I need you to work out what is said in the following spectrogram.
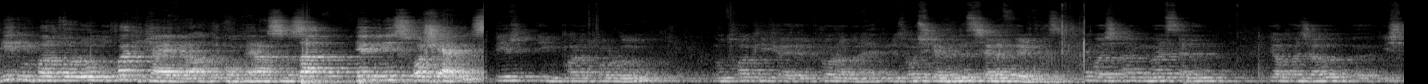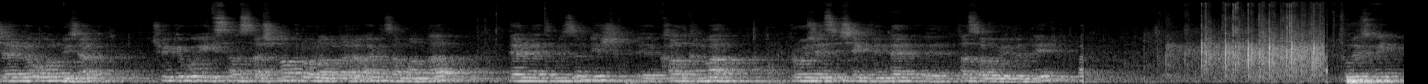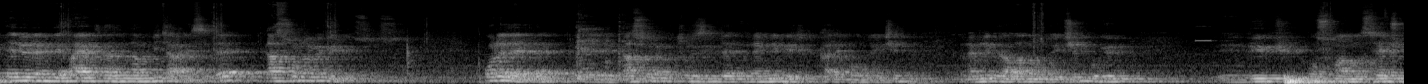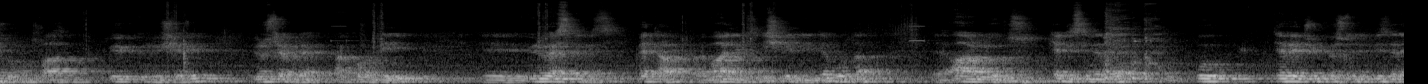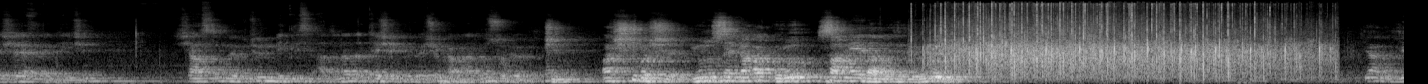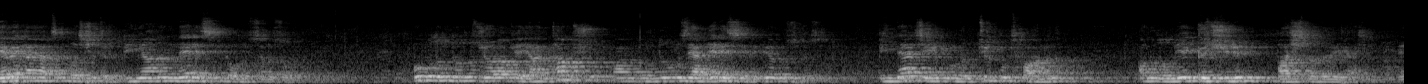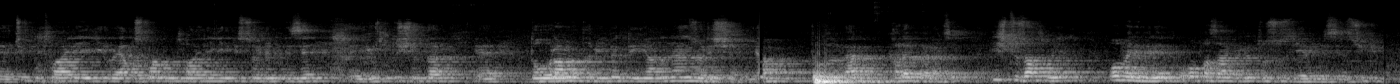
Bir İmparatorluğun Mutfak Hikayeleri adlı konferansımıza hepiniz hoş geldiniz. Bir İmparatorluğun Mutfak Hikayeleri programına hepiniz hoş geldiniz, şeref verdiniz. Başka üniversitenin yapacağı e, işlerle olmayacak. Çünkü bu ihtisaslaşma programları aynı zamanda devletimizin bir e, kalkınma projesi şeklinde e, tasarruf edildi. Turizmin en önemli ayaklarından bir tanesi de gastronomi biliyorsunuz. O nedenle e, gastronomi turizmde önemli bir kalem olduğu için, önemli bir alan olduğu için bugün e, Büyük Osmanlı Selçuklu Mutfağı Büyük Ünlü Şefi Yunus Emre Akkor Bey'i e, üniversitemiz, BETAP ve valimiz işbirliğinde burada e, ağırlıyoruz. Kendisine de bu teveccüh gösterip bizlere şeref verdiği için şahsım ve bütün Bitlis adına da teşekkür ve şükranlarımı sunuyorum. için aşçıbaşı Yunus Emre Akkur'u sahneye davet ediyorum. Buyurun. Yani yemek hayatın başıdır. Dünyanın neresinde olursanız olun. Bu bulunduğumuz coğrafya yani tam şu an bulunduğumuz yer neresi biliyor musunuz? Binlerce yıllık Türk mutfağının Anadolu'ya göçünün başladığı yer. E, Türk mutfağı ile ilgili veya Osmanlı mutfağı ile ilgili bir söyleminizi e, yurt dışında e, doğru anlatabilmek dünyanın en zor işi. Pul biber, karabiber atın. Hiç tuz atmayın. O menemeni o pazar günü tuzsuz yiyebilirsiniz. Çünkü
